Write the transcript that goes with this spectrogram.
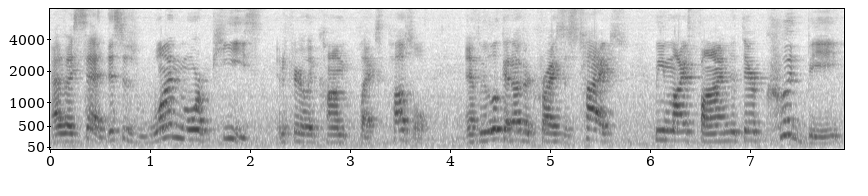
As I said, this is one more piece in a fairly complex puzzle. And if we look at other crisis types, we might find that there could be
